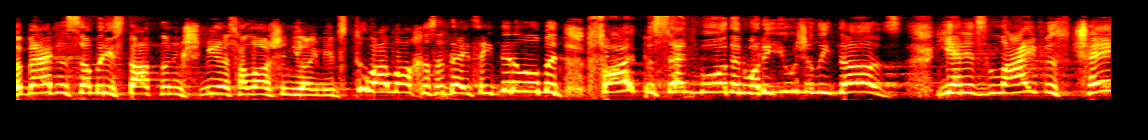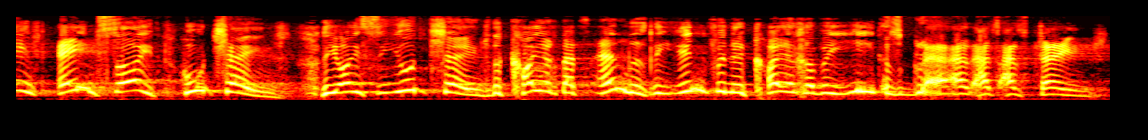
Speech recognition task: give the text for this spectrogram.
Imagine somebody starts learning Shmiras HaLoshon Yomi. It's two halachas a day. So he did a little bit, 5% more than what he usually does. Yet his life has changed. Ain't sight. Who changed? The Oisiyud changed. The Koyach that's endless, the infinite Koyach of a Yid has, has, has changed.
